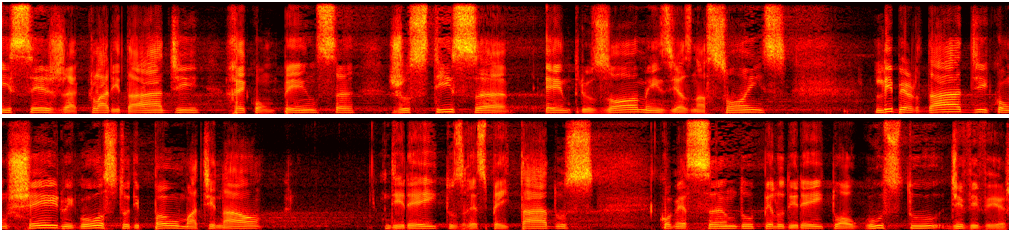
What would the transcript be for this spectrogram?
e seja claridade, recompensa, justiça entre os homens e as nações, liberdade com cheiro e gosto de pão matinal, direitos respeitados, começando pelo direito augusto de viver.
